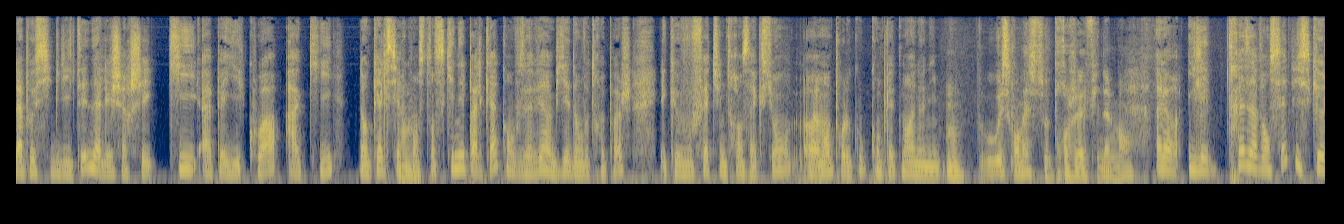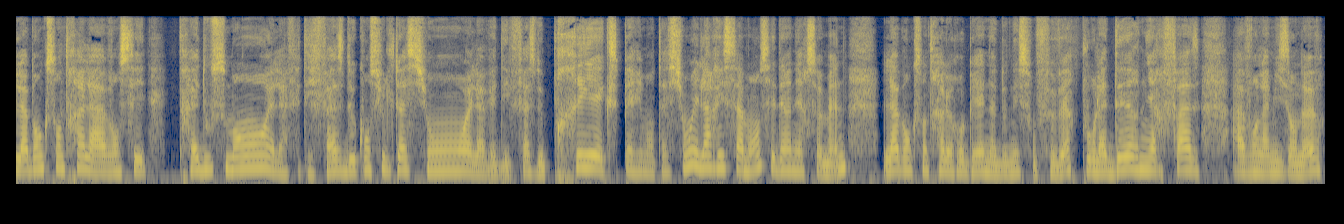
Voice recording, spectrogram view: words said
la possibilité d'aller chercher qui a payé quoi, à qui, dans quelles circonstances. Ce qui n'est pas le cas quand vous avez un billet dans votre poche et que vous faites une transaction vraiment pour le coup complètement anonyme. Mmh. Où est-ce qu'on est ce projet finalement? Alors, il est très avancé puisque la Banque centrale a avancé très doucement, elle a fait des phases de consultation, elle avait des phases de pré-expérimentation. Et là, récemment, ces dernières semaines, la Banque Centrale Européenne a donné son feu vert pour la dernière phase avant la mise en œuvre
